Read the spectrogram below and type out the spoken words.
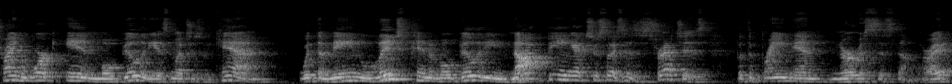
trying to work in mobility as much as we can with the main linchpin of mobility not being exercises and stretches, but the brain and nervous system, all right?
